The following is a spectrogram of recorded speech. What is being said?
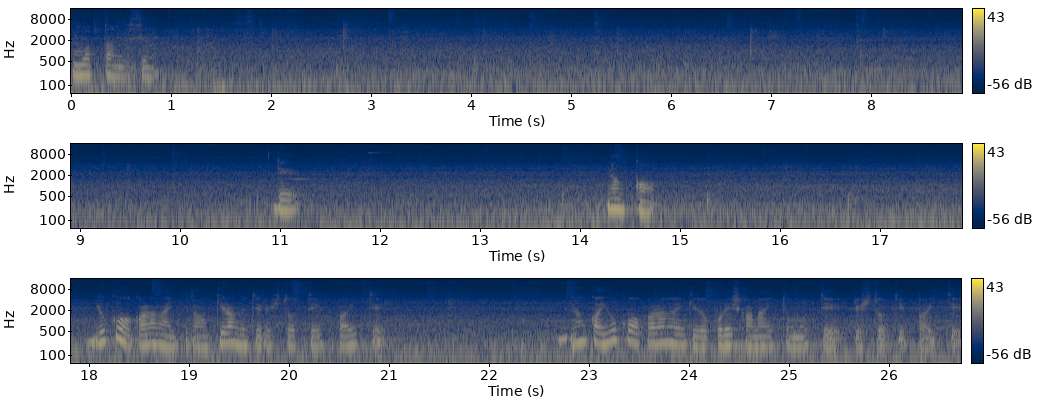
思ったんですよ。でなんかよくわからないけど諦めてる人っていっぱいいてなんかよくわからないけどこれしかないって思ってる人っていっぱいいて。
